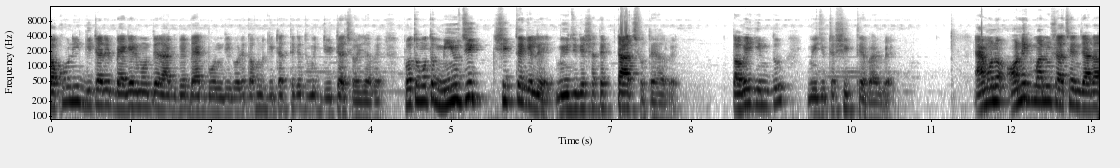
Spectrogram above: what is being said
যখনই গিটারের ব্যাগের মধ্যে রাখবে, ব্যাগ বন্দি করে, তখন গিটার থেকে তুমি ডিটাচ হয়ে যাবে। প্রথমত মিউজিক শিখতে গেলে মিউজিকের সাথে টাচ হতে হবে। তবেই কিন্তু মিউজিকটা শিখতে পারবে। এমনও অনেক মানুষ আছেন যারা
